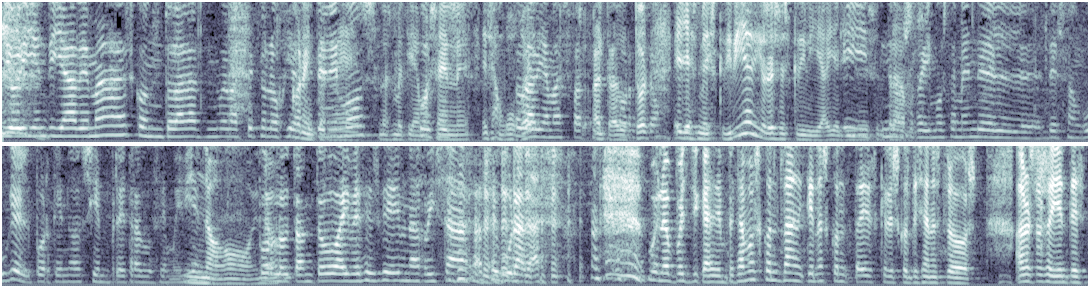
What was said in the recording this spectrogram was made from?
Y hoy en día, además, con todas las nuevas tecnologías que tenemos, nos metíamos pues en, en San Google, todavía más fácil, al traductor. Ellas me escribían y yo les escribía. Y, y nos reímos también del, del, San Google, porque no siempre traduce muy bien. No, Por lo tanto, hay veces que hay unas risas aseguradas. bueno, pues chicas, empezamos con que nos contáis, que les contéis a nuestros, a nuestros oyentes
